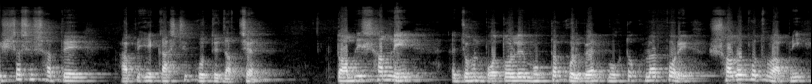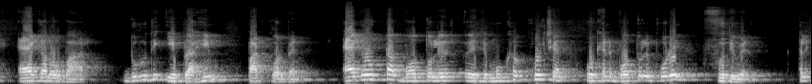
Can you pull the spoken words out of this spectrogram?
বিশ্বাসের সাথে আপনি এই কাজটি করতে যাচ্ছেন। তো আপনি সামনে যখন বোতলের মুখটা খুলবেন, মুখটা খোলার পরে সর্বপ্রথম আপনি এগারো বার দুরুদি ইব্রাহিম পাঠ করবেন। এগারোটা বোতলের যে মুখ খুলছেন, ওখানে বোতলে পরে ফু দিবেন। তাহলে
